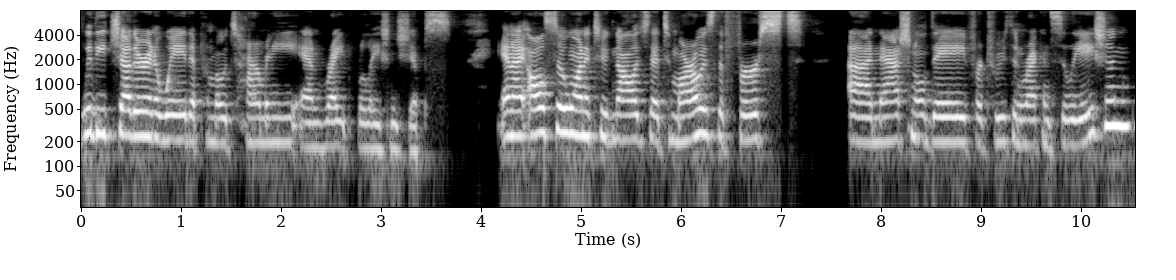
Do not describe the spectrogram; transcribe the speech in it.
with each other in a way that promotes harmony and right relationships. And I also wanted to acknowledge that tomorrow is the first uh, National Day for Truth and Reconciliation,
